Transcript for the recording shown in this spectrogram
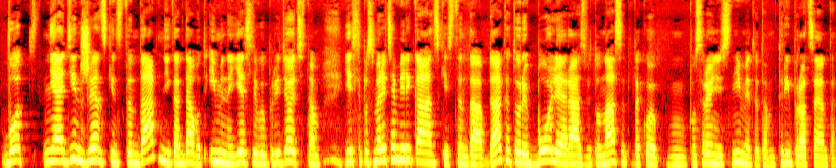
Вот ни один женский стендап никогда, вот именно если вы придете там, если посмотреть американский стендап, да, который более развит, у нас это такое, по сравнению с ними, это там 3%.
